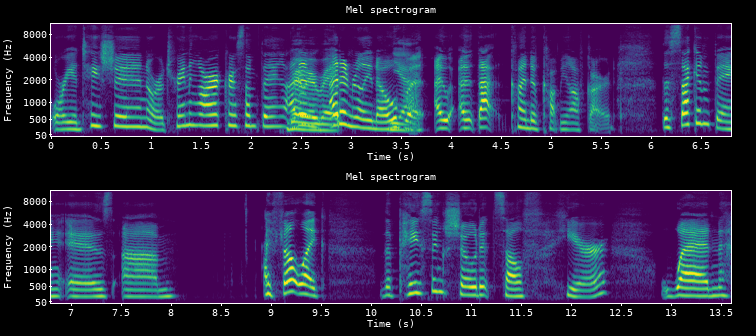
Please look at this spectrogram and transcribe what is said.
orientation or a training arc or something. Right, I didn't. right, I didn't really know, Yeah. but I, I that kind of caught me off guard. The second thing is, um, I felt like the pacing showed itself here when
